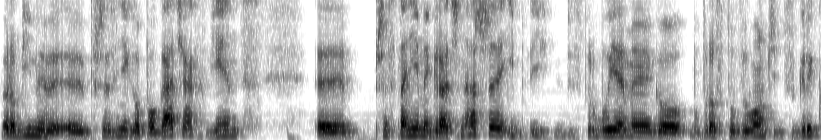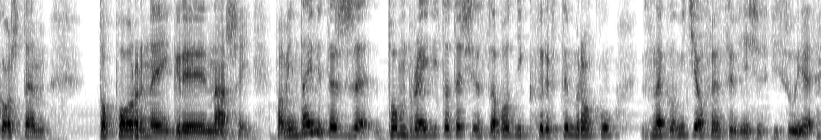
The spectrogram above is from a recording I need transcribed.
robimy y, przez niego po gaciach, więc y, przestaniemy grać nasze i, i spróbujemy go po prostu wyłączyć z gry kosztem topornej gry naszej. Pamiętajmy też, że Tom Brady to też jest zawodnik, który w tym roku znakomicie ofensywnie się spisuje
